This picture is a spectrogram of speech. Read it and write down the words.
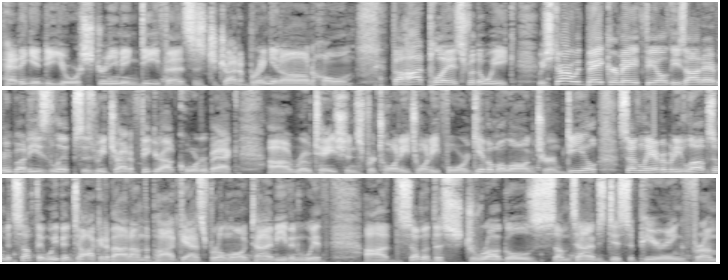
heading into your streaming defenses to try to bring it on home. The hot plays for the week. We start with Baker Mayfield. He's on everybody's lips as we try to figure out quarterback uh, rotations for 2024. Give him a long term deal. Suddenly everybody loves him. It's something we've been talking about on the podcast for a long time, even with uh, some of the struggles sometimes disappearing from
